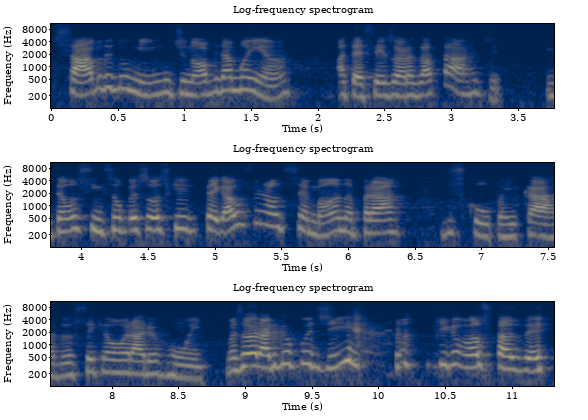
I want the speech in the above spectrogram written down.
sábado e domingo, de nove da manhã até seis horas da tarde. Então, assim, são pessoas que pegavam o final de semana para. Desculpa, Ricardo, eu sei que é um horário ruim, mas é o horário que eu podia. o que, que eu posso fazer?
